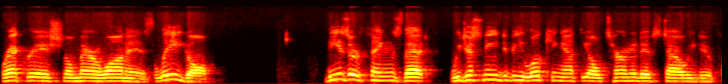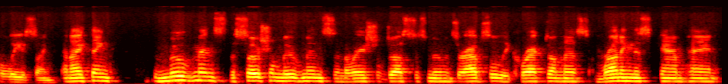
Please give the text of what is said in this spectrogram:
recreational marijuana is legal. These are things that we just need to be looking at the alternatives to how we do policing. And I think the movements, the social movements, and the racial justice movements are absolutely correct on this. I'm running this campaign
